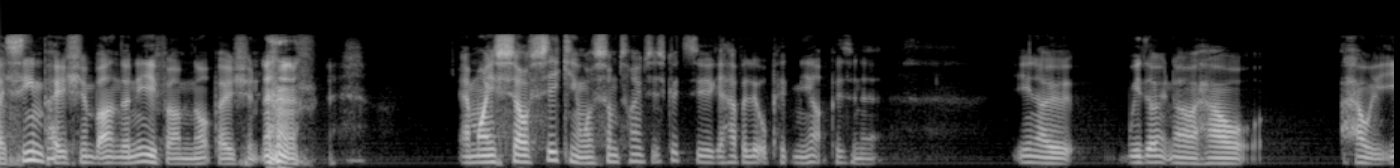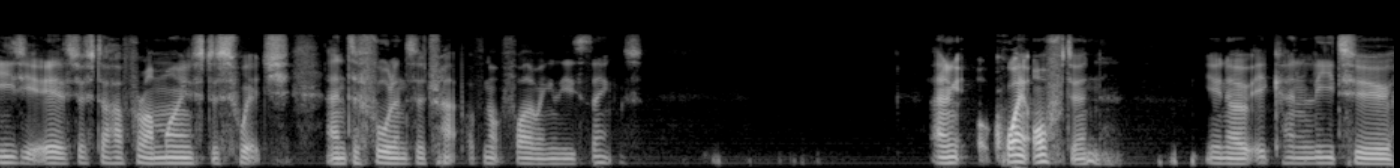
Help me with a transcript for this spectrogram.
I seem patient, but underneath I'm not patient. Am I self-seeking? Well, sometimes it's good to have a little pick me up, isn't it? You know, we don't know how how easy it is just to have for our minds to switch and to fall into the trap of not following these things. And quite often, you know, it can lead to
